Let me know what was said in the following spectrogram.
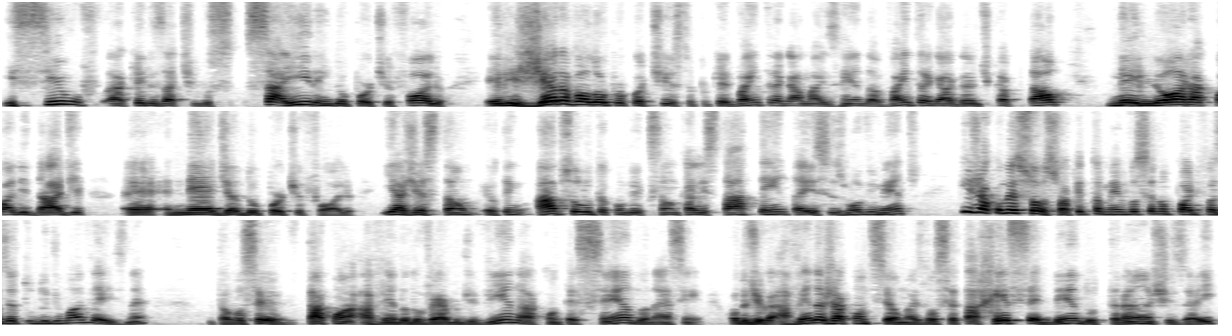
E se o, aqueles ativos saírem do portfólio, ele gera valor para o cotista, porque vai entregar mais renda, vai entregar ganho de capital, melhora a qualidade é, média do portfólio. E a gestão, eu tenho absoluta convicção que ela está atenta a esses movimentos, que já começou, só que também você não pode fazer tudo de uma vez, né? Então você está com a venda do verbo divino acontecendo, né? Assim, quando eu digo a venda já aconteceu, mas você está recebendo tranches aí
